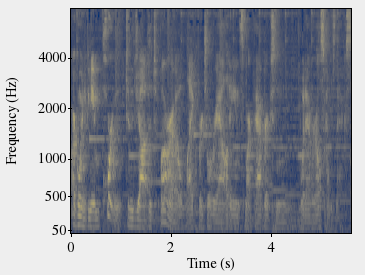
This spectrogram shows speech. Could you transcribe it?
are going to be important to the jobs of tomorrow, like virtual reality and smart fabrics and whatever else comes next.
